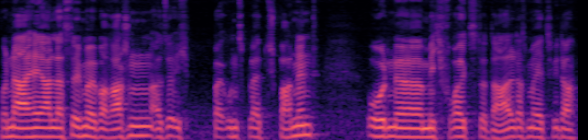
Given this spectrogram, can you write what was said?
Von daher lasst euch mal überraschen. Also ich, bei uns bleibt spannend und äh, mich freut es total, dass man jetzt wieder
